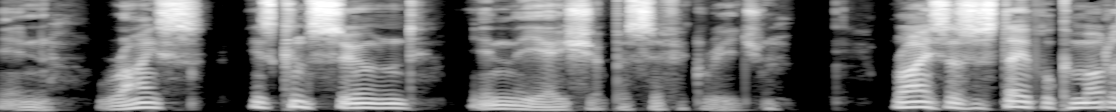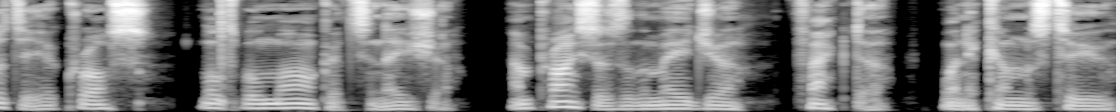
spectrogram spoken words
in rice is consumed in the Asia Pacific region. Rice is a staple commodity across multiple markets in Asia, and prices are the major factor when it comes to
